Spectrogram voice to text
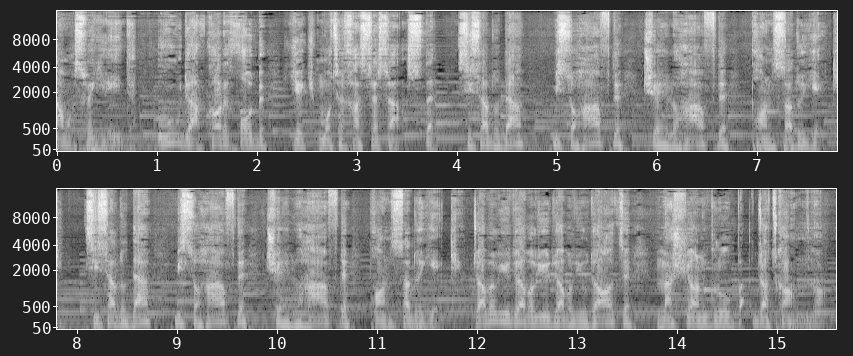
تماس بگیرید. او در کار خود یک متخصص است. 310 27 47 501 310 27 47 501 www.mashiangroup.com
